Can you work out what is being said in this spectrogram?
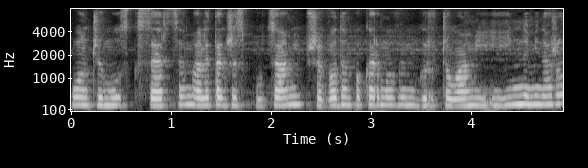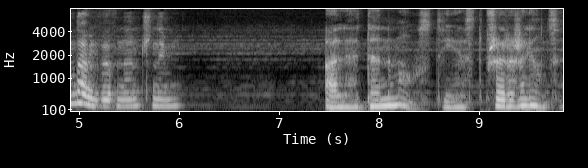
Łączy mózg z sercem, ale także z płucami, przewodem pokarmowym, gruczołami i innymi narządami wewnętrznymi. Ale ten most jest przerażający.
